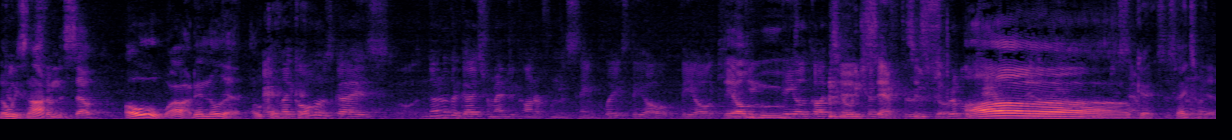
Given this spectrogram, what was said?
No, he's not? from the south. Oh wow, I didn't know that. Okay, and like okay. all those guys, none of the guys from Anticon are from the same place. They all, they all, They all came to- moved They all got to know to each other San through Francisco. Scribble Jam. Oh, and then they all moved to San okay. Francisco. Thanks, man. Yeah.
